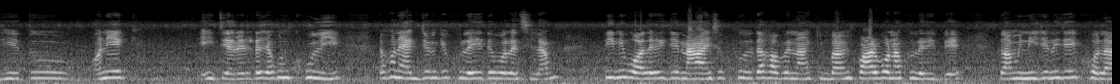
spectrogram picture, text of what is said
যেহেতু অনেক এই চ্যানেলটা যখন খুলি, তখন একজনকে খুলে দিতে বলেছিলাম। তিনি বলে যে, না, এসব খুলতে হবে না, কিংবা আমি পারব না খুলে দিতে। তো আমি নিজে নিজেই খোলা,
